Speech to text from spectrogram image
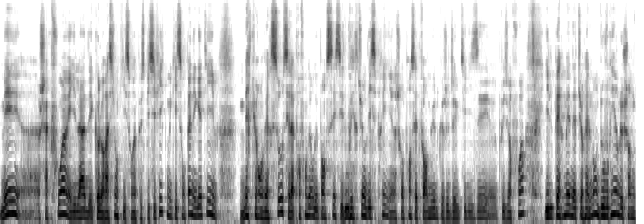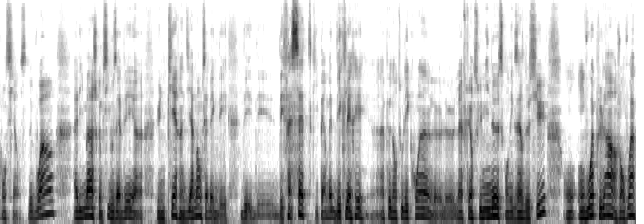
mais euh, à chaque fois, il a des colorations qui sont un peu spécifiques, mais qui ne sont pas négatives. Mercure en Verseau, c'est la profondeur de pensée, c'est l'ouverture d'esprit. Hein. Je reprends cette formule que j'ai déjà utilisée euh, plusieurs fois. Il permet naturellement d'ouvrir le champ de conscience, de voir à l'image comme si vous avez une pierre, un diamant, vous savez, avec des, facettes qui permettent d'éclairer un peu dans tous les coins l'influence lumineuse qu'on exerce dessus. On, on voit plus large, voit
